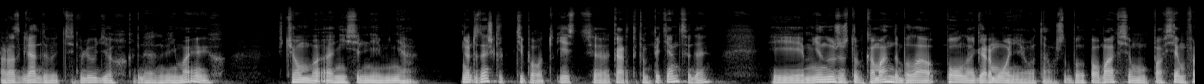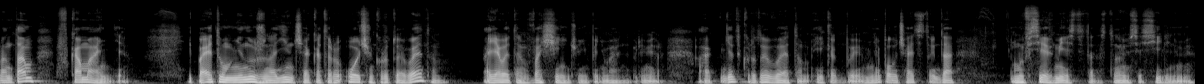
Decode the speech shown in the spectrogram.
разглядывать в людях, когда я нанимаю их, чем они сильнее меня. Ну, это знаешь, как, типа, вот есть э, карта компетенций, да, и мне нужно, чтобы команда была полная гармония вот там, чтобы было по максимуму, по всем фронтам в команде. И поэтому мне нужен один человек, который очень крутой в этом, а я в этом вообще ничего не понимаю, например, а где-то крутой в этом. И как бы мне получается тогда мы все вместе тогда становимся сильными.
